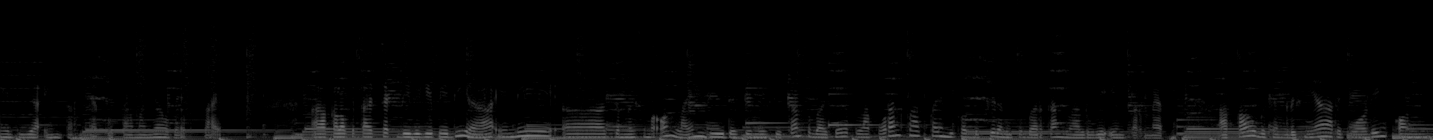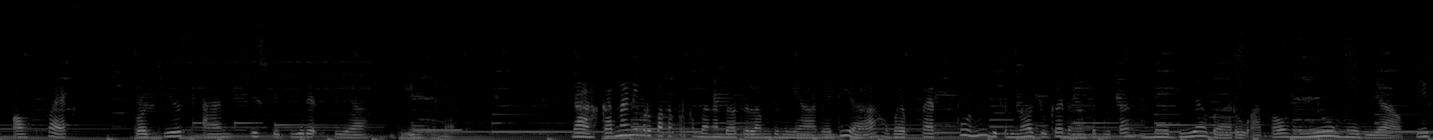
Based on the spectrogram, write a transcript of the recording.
media internet, utamanya website. Uh, kalau kita cek di Wikipedia, ini uh, jurnalisme online didefinisikan sebagai pelaporan fakta yang diproduksi dan disebarkan melalui internet, atau bahasa Inggrisnya reporting on of facts produced and distributed via the internet. Nah, karena ini merupakan perkembangan baru dalam dunia media, website pun dikenal juga dengan sebutan media baru atau new media, vis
